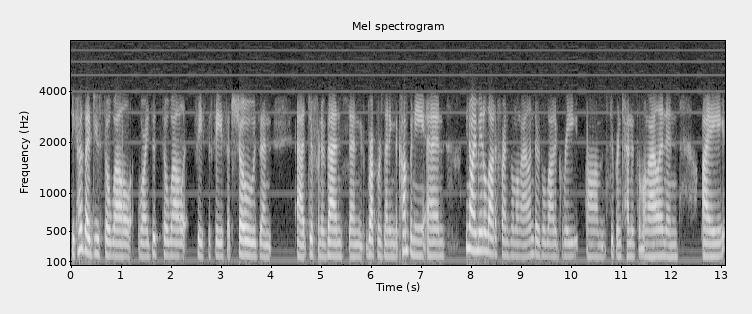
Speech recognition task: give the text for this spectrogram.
because I do so well, or I did so well face to face at shows and at different events and representing the company. And, you know, I made a lot of friends on Long Island. There's a lot of great um, superintendents on Long Island. And I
